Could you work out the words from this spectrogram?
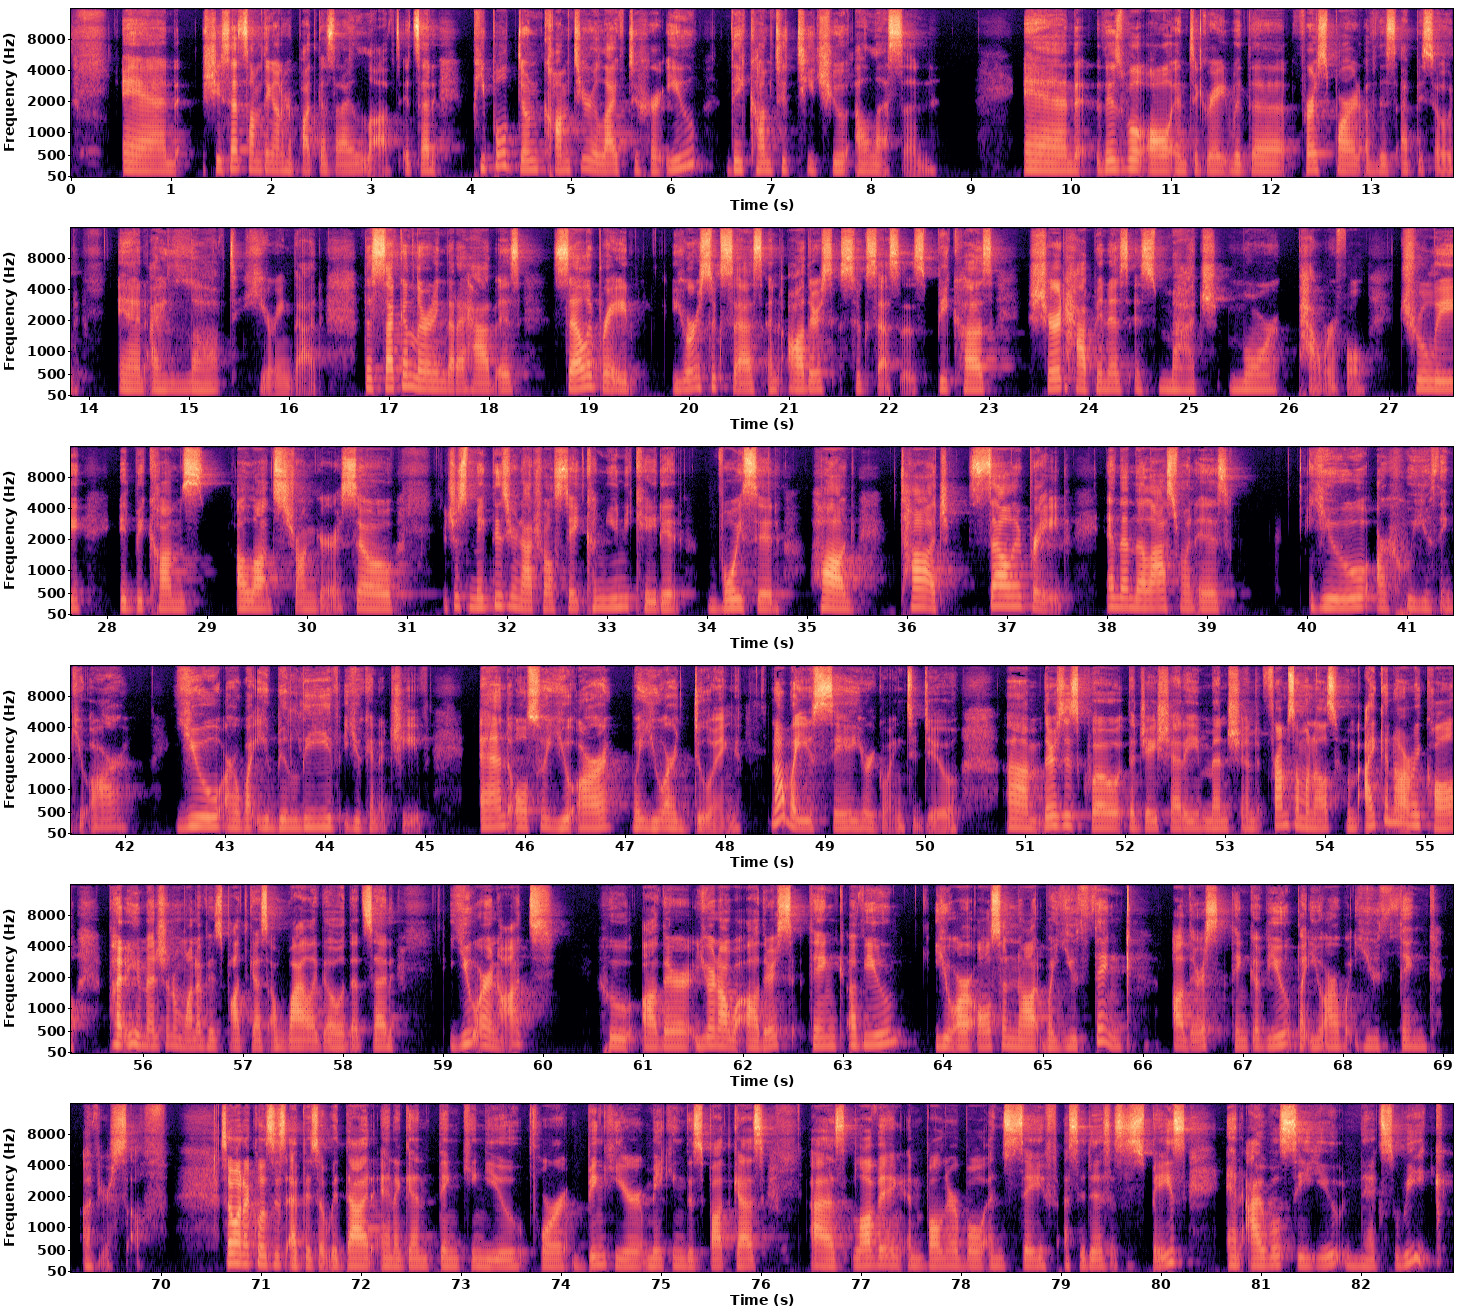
And she said something on her podcast that I loved. It said, People don't come to your life to hurt you, they come to teach you a lesson. And this will all integrate with the first part of this episode. And I loved hearing that. The second learning that I have is celebrate your success and others' successes because shared happiness is much more powerful. Truly, it becomes a lot stronger. So just make this your natural state, communicate it, voice it, hug, touch, celebrate. And then the last one is you are who you think you are. You are what you believe you can achieve. And also, you are what you are doing, not what you say you're going to do. Um, there's this quote that Jay Shetty mentioned from someone else whom I cannot recall, but he mentioned on one of his podcasts a while ago that said, You are not who other, you're not what others think of you. You are also not what you think others think of you, but you are what you think of yourself. So I want to close this episode with that. And again, thanking you for being here, making this podcast as loving and vulnerable and safe as it is as a space. And I will see you next week.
